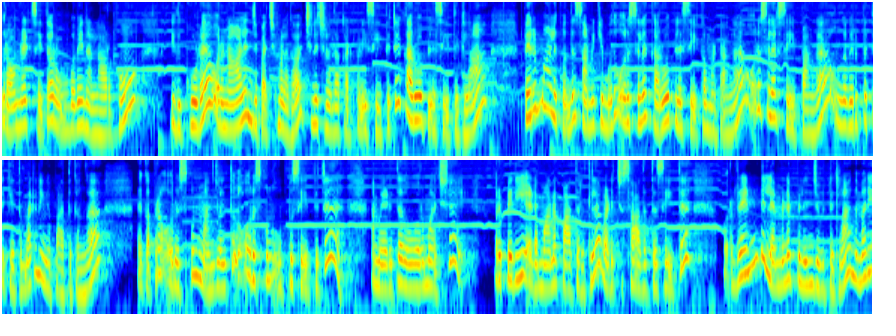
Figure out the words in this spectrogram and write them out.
கிரவுண்ட்நட் சேர்த்தா ரொம்பவே நல்லாயிருக்கும். இது கூட ஒரு நாலஞ்சு பச்சை மிளகாவை சின்ன சின்னதாக கட் பண்ணி சேர்த்துட்டு கருவேப்பிலை சேர்த்துக்கலாம். பெருமாளுக்கு வந்து சமைக்கும் போது ஒரு சிலர் கருவேப்பிலை சேர்க்க மாட்டாங்க. ஒரு சிலர் சேர்ப்பாங்க. உங்கள் விருப்பத்துக்கு ஏற்ற மாதிரி நீங்கள் பார்த்துக்கோங்க அதுக்கப்புறம் ஒரு ஸ்பூன் மஞ்சள் தூள் ஒரு ஸ்பூன் உப்பு சேர்த்துட்டு நம்ம எடுத்து அதை ஓரமாக வச்சு ஒரு பெரிய இடமான பாத்திரத்தில் வடித்து சாதத்தை சேர்த்து ரெண்டு லெமனை பிழிஞ்சு விட்டுக்கலாம். இந்த மாதிரி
